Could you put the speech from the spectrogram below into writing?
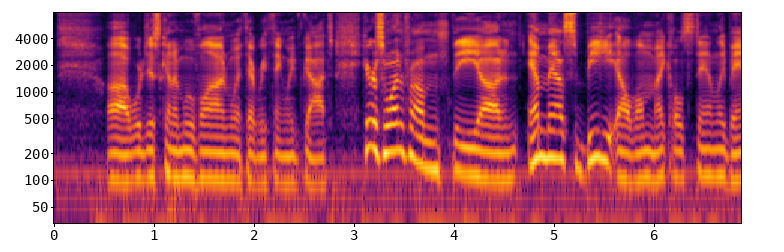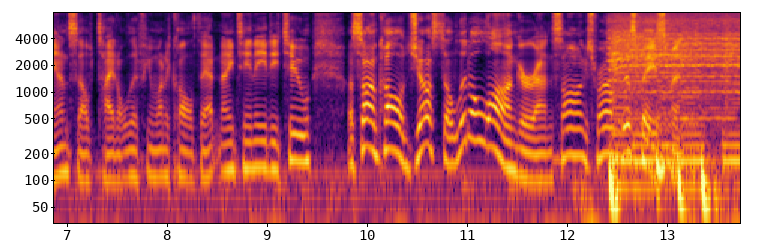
uh, we're just going to move on with everything we've got. Here's one from the uh, MSB album, Michael Stanley Band, self titled, if you want to call it that, 1982. A song called Just a Little Longer on Songs from This Basement.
